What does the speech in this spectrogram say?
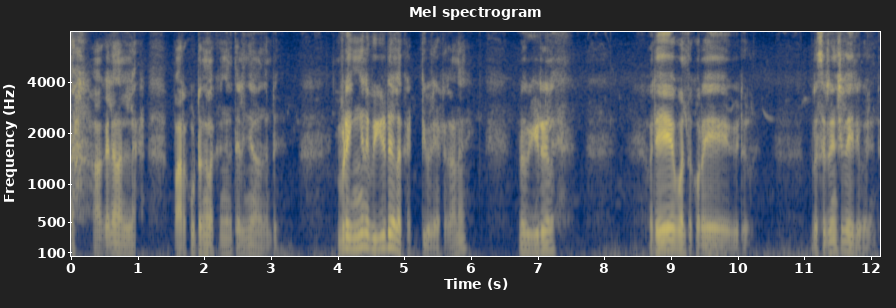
ദാ അകലെ നല്ല പാറക്കൂട്ടങ്ങളൊക്കെ ഇങ്ങനെ തെളിഞ്ഞ് കാണുന്നുണ്ട്. ഇവിടെ ഇങ്ങനെ വീടുകളൊക്കെ അടിപൊളിയായിട്ട് കാണാൻ. ഇവിടെ വീടുകൾ ഒരേപോലത്തെ കുറേ വീടുകൾ. റെസിഡൻഷ്യൽ ഏരിയ പോലെ ഉണ്ട്.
